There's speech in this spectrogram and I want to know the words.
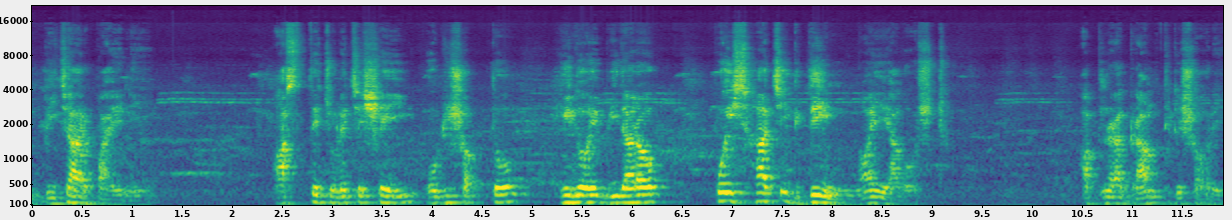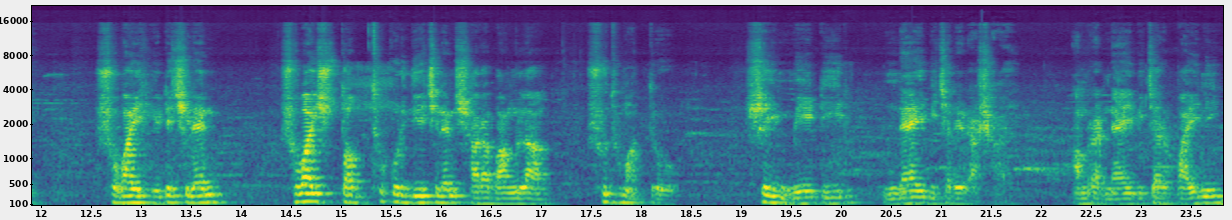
বিচার পায়নি। আসতে চলেছে সেই অভিশপ্ত হৃদয় বিদারক পৈশাচিক দিন নয় আগস্ট। আপনারা গ্রাম থেকে শহরে সবাই হেঁটেছিলেন, সবাই স্তব্ধ করে দিয়েছিলেন সারা বাংলা, শুধুমাত্র সেই মেয়েটির ন্যায় বিচারের আশায়। আমরা ন্যায় বিচার পাইনি,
